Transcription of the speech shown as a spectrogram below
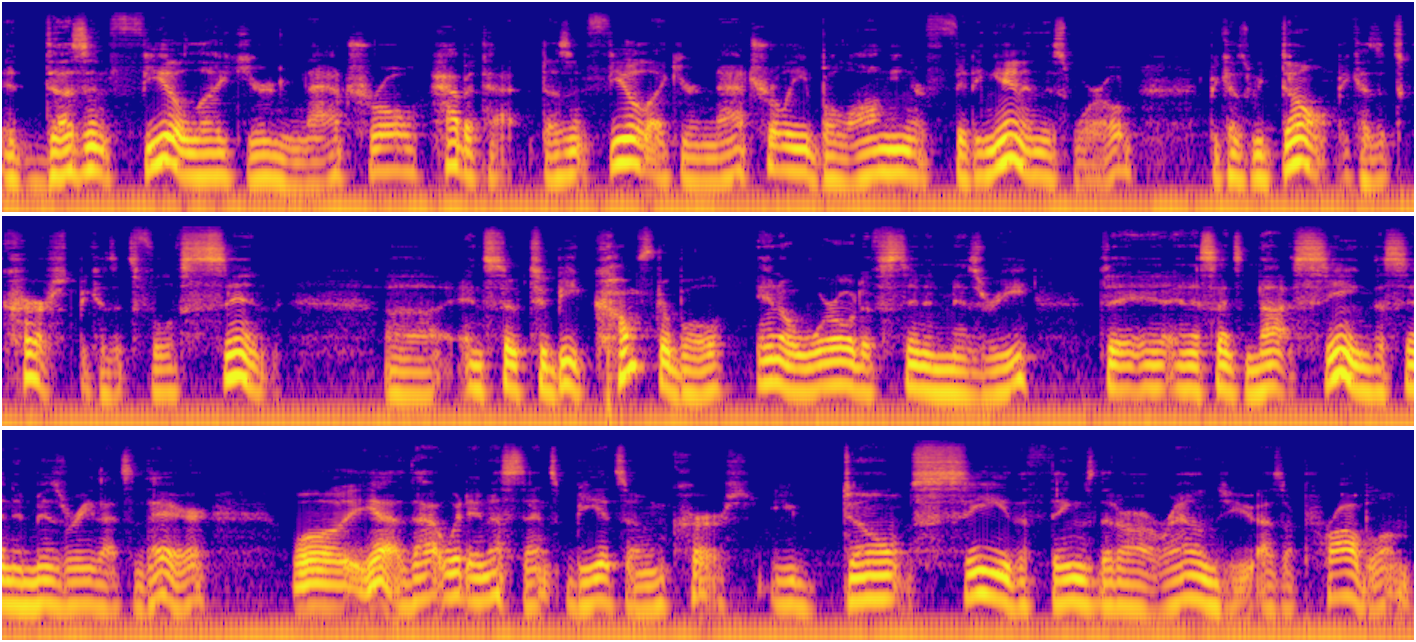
It doesn't feel like your natural habitat, doesn't feel like you're naturally belonging or fitting in in this world because we don't, because it's cursed, because it's full of sin. Uh, and so to be comfortable in a world of sin and misery, to, in a sense, not seeing the sin and misery that's there, well, yeah, that would, in a sense, be its own curse. You don't see the things that are around you as a problem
